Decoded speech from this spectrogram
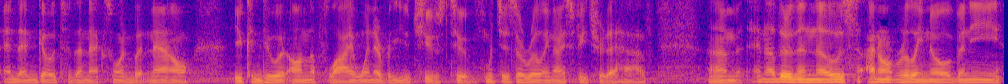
and then go to the next one. But now you can do it on the fly whenever you choose to, which is a really nice feature to have. Um, and other than those, I don't really know of any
